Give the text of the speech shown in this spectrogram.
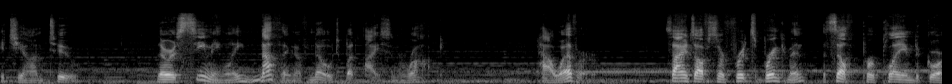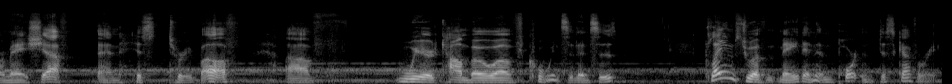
Ichion 2. There is seemingly nothing of note but ice and rock. However, Science Officer Fritz Brinkman, a self-proclaimed gourmet chef and history buff, a weird combo of coincidences, claims to have made an important discovery,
